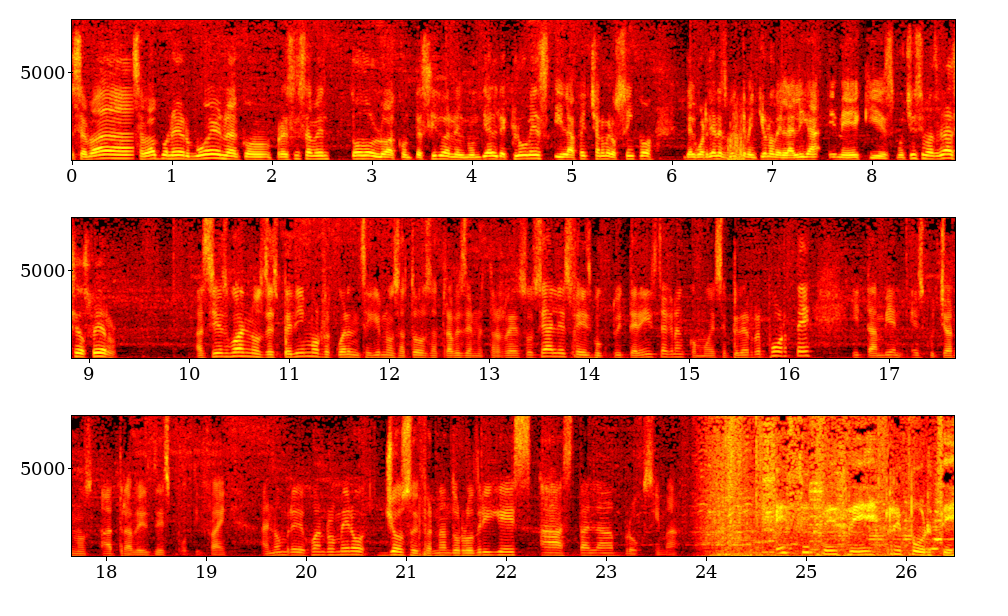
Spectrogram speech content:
se va se va a poner buena con precisamente todo lo acontecido en el Mundial de Clubes y la fecha número 5 del Guardianes 2021 de la Liga MX. Muchísimas gracias, Fer. Así es, Juan, nos despedimos. Recuerden seguirnos a todos a través de nuestras redes sociales, Facebook, Twitter e Instagram como SPD Reporte y también escucharnos a través de Spotify. A nombre de Juan Romero, yo soy Fernando Rodríguez. Hasta la próxima. SPD Reporte.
